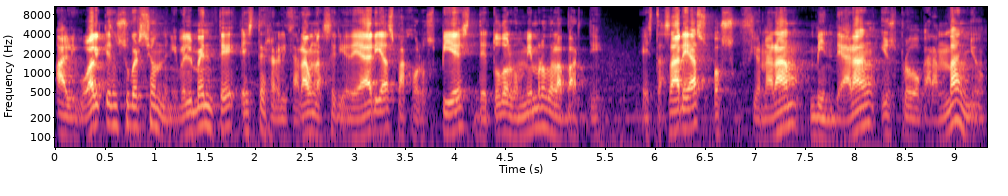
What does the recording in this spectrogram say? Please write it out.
Al igual que en su versión de nivel 20, este realizará una serie de áreas bajo los pies de todos los miembros de la party. Estas áreas os succionarán, bindearán y os provocarán daño,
